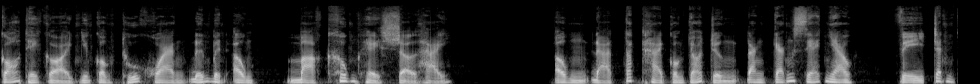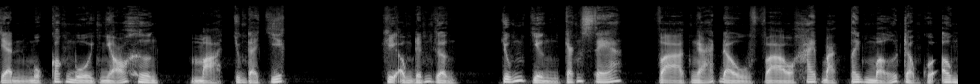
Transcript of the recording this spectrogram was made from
Có thể gọi những con thú hoang đến bên ông mà không hề sợ hãi. Ông đã tách hai con chó rừng đang cắn xé nhau vì tranh giành một con mồi nhỏ hơn mà chúng đã giết khi ông đến gần, chúng dừng cắn xé và ngã đầu vào hai bàn tay mở rộng của ông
